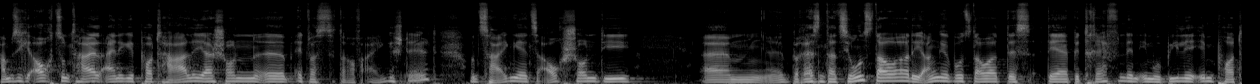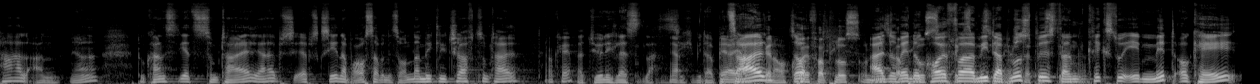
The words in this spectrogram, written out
haben sich auch zum Teil einige Portale ja schon äh, etwas darauf eingestellt und zeigen jetzt auch schon die ähm, Präsentationsdauer, die Angebotsdauer des, der betreffenden Immobilie im Portal an. Ja? Du kannst jetzt zum Teil, ja, ich habe es gesehen, da brauchst du aber eine Sondermitgliedschaft zum Teil. Okay. Natürlich lässt, lassen ja. sich wieder bezahlen. Ja, ja, genau, so. Käufer Plus und Also Mieter wenn du Plus, Käufer, Mieter Plus bist, dann kriegst du eben mit, okay,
